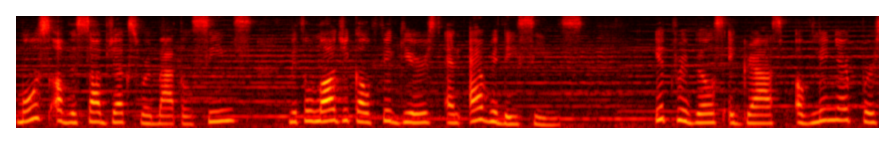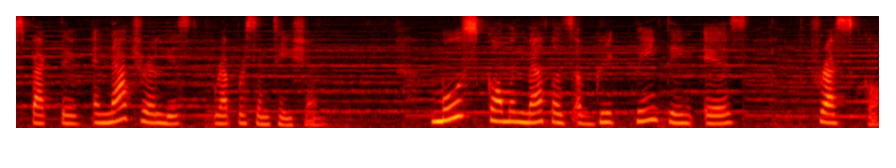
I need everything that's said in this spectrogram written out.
Most of the subjects were battle scenes, mythological figures, and everyday scenes. It reveals a grasp of linear perspective and naturalist representation. Most common methods of Greek painting is fresco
